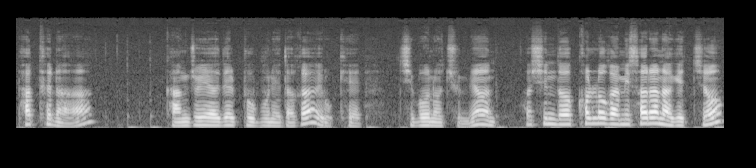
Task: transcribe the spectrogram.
파트나 강조해야 될 부분에다가 이렇게 집어넣어 주면 훨씬 더 컬러감이 살아나겠죠.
